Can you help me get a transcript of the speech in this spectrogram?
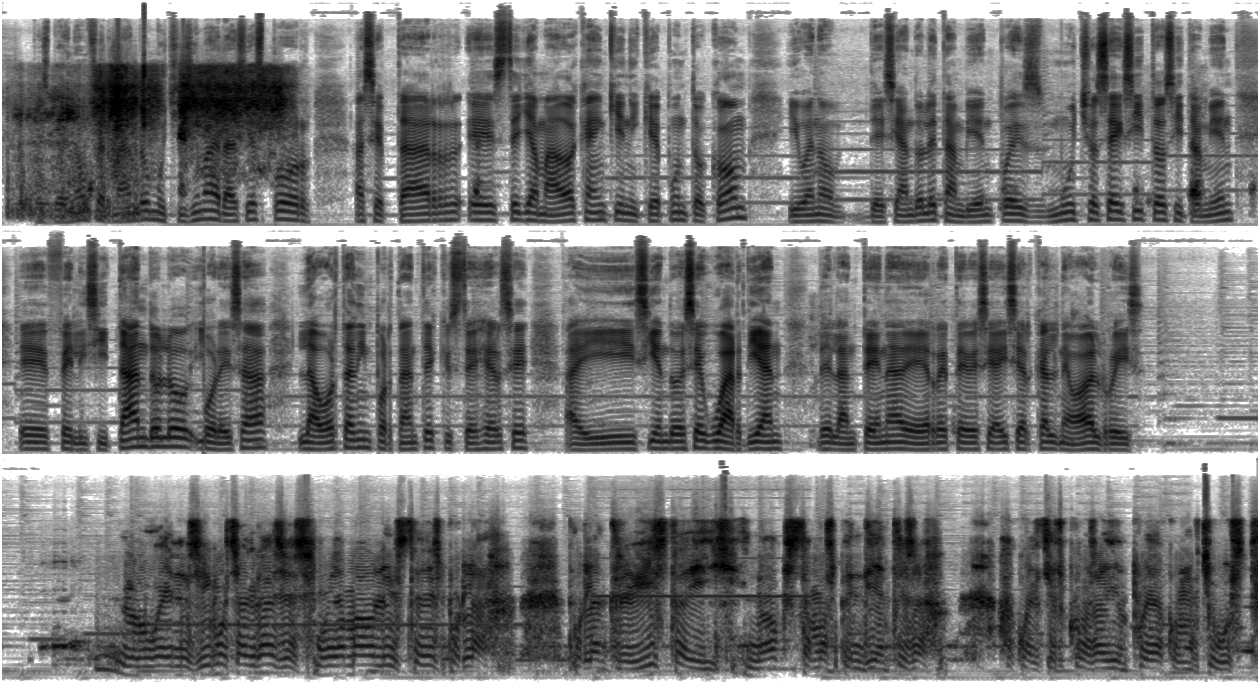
Pues bueno, Fernando, muchísimas gracias por aceptar este llamado acá en quienique.com y bueno, deseándole también pues muchos éxitos y también eh, felicitándolo por esa labor tan importante que usted ejerce ahí siendo ese guardián de la antena de RTBC ahí cerca del Nevado del Ruiz. Bueno, sí, muchas gracias. Muy amable ustedes por la, por la entrevista y no, pues, estamos pendientes a, a cualquier cosa, bien pueda, con mucho gusto.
